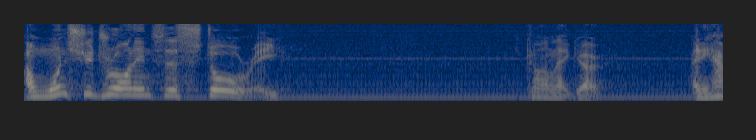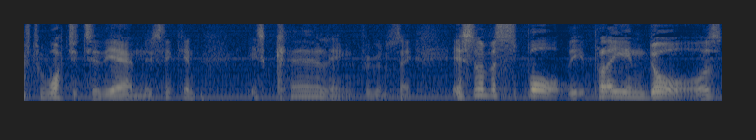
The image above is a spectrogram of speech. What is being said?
And once you're drawn into the story, you can't let go. And you have to watch it to the end. You're thinking, it's curling, for goodness sake. It's another sport that you play indoors,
